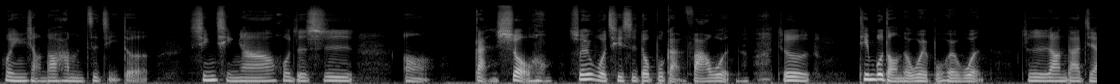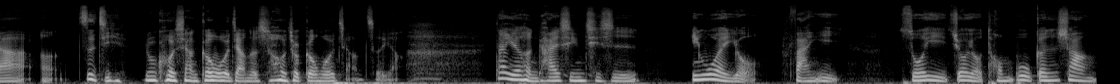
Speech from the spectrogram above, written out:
会影响到他们自己的。心情啊，或者是呃感受，所以我其实都不敢发问，就听不懂的我也不会问，就是让大家呃自己 如果想跟我讲的时候就跟我讲这样，但也很开心，其实因为有翻译，所以就有同步跟上。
